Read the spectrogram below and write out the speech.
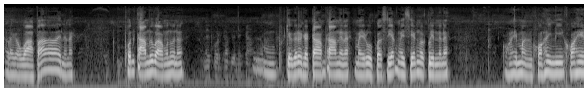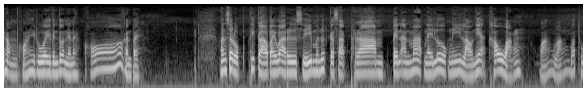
อะไรก็ว่าไปเนี่ยนะพ้นกามหรือเปล่ามนุษย์เนาะเกี่ยวกับเรื่องกับกามกามเนี่ยนะไม่รูปก็เสียงไม่เสียงก็กลิ่นเนี่ยนะขอให้มั่งขอให้มีขอให้ร่ำขอให้รวยเป็นต้นเนี่ยนะขอกันไป มันสรุปที่กล่าวไปว่าฤาษีมนุษย์กษัตริย์พราหมณ์เป็นอันมากในโลกนี้เหล่าเนี้ยเขาหวังหวังหวังวัตถุ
